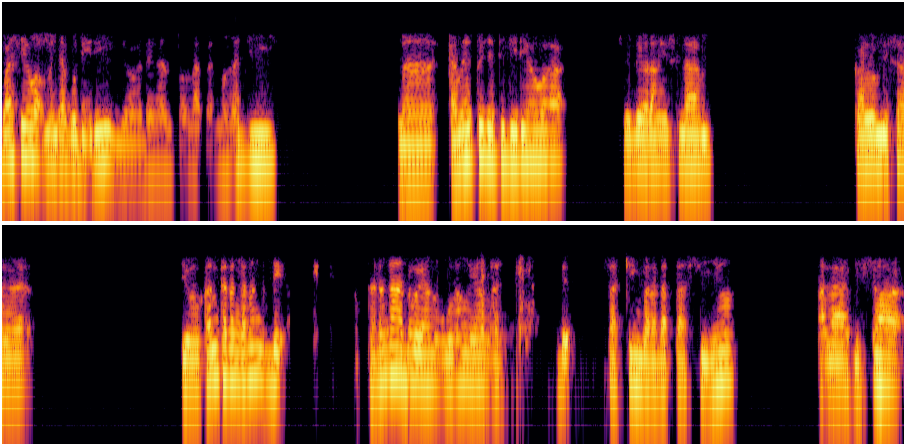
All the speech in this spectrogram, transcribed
masih awak menjaga diri ya dengan sholat dan mengaji. Nah, karena itu jati diri awak sebagai orang Islam. Kalau misalnya, ya kan kadang-kadang dek, kadang kan ada yang orang yang dek, saking beradaptasinya, ala bisa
